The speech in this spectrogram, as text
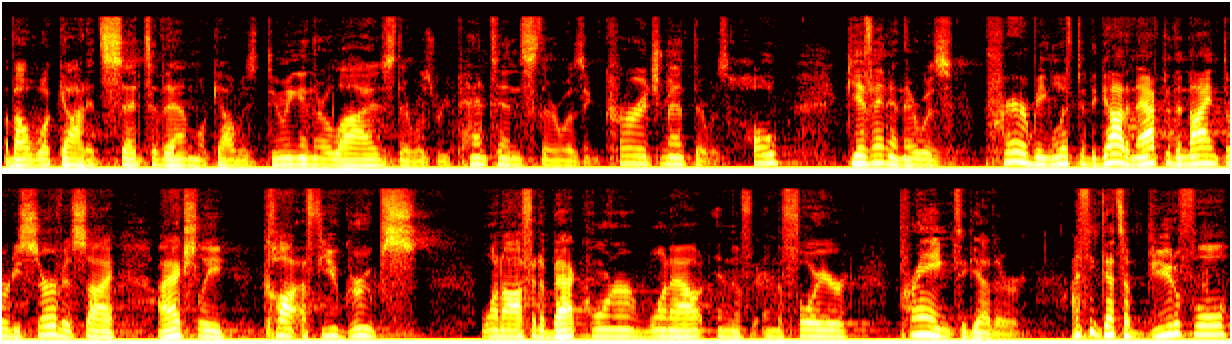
about what God had said to them, what God was doing in their lives. There was repentance, there was encouragement, there was hope given, and there was prayer being lifted to God. And after the 9:30 service, I, I actually caught a few groups, one off in a back corner, one out in the, in the foyer, praying together I think that's a beautiful,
